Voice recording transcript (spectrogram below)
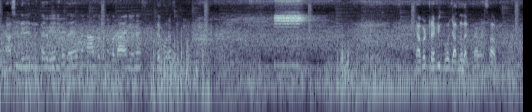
यहाँ से नरेंद्र नगर भी दिखता है। मैं नाम तो मैंने बताया नहीं उन्हें उधर पूरा सिटी यहाँ पर ट्रैफ़िक बहुत ज़्यादा लगता है साहब।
